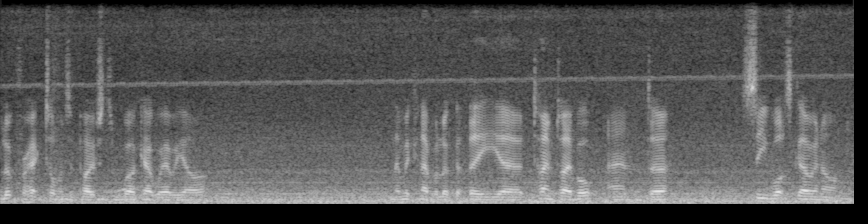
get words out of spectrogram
look for a hectometer post and work out where we are And then we can have a look at the uh, timetable and uh, see what's going on.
